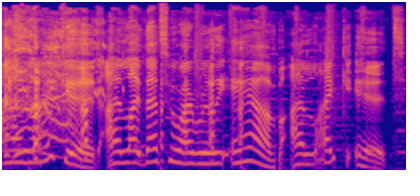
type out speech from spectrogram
I like it. I like. That's who I really am. I like it.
